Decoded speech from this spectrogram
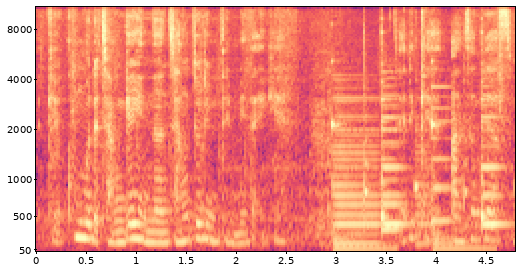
이렇게 국물에 잠겨 있는 장조림 됩니다. 이게 자, 이렇게 완성되었습니다.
